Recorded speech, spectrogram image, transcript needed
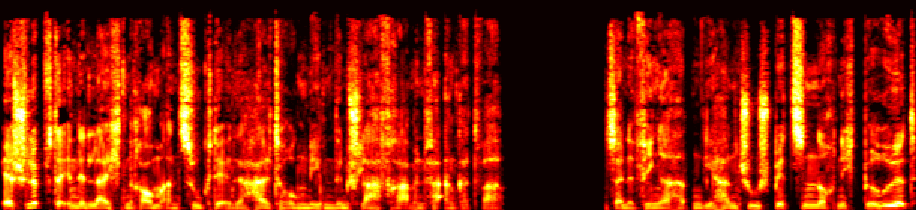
Er schlüpfte in den leichten Raumanzug, der in der Halterung neben dem Schlafrahmen verankert war. Seine Finger hatten die Handschuhspitzen noch nicht berührt,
